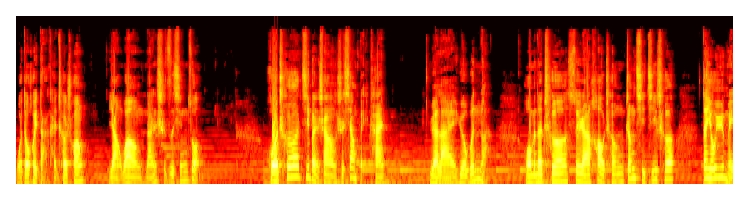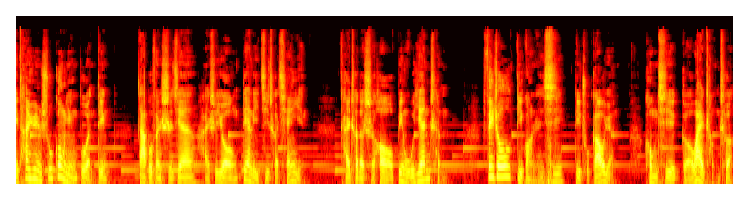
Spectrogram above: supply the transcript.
我都会打开车窗，仰望南十字星座。火车基本上是向北开，越来越温暖。我们的车虽然号称蒸汽机车，但由于煤炭运输供应不稳定，大部分时间还是用电力机车牵引。开车的时候并无烟尘。非洲地广人稀，地处高原，空气格外澄澈。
